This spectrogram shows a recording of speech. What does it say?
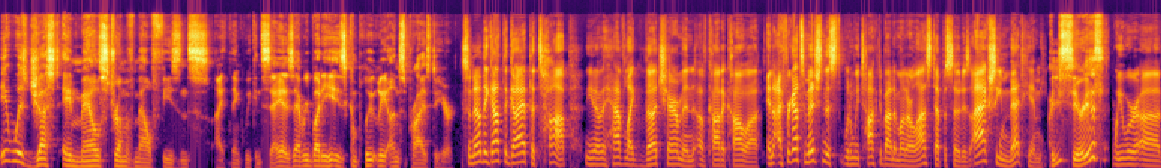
It was just a maelstrom of malfeasance, I think we can say, as everybody is completely unsurprised to hear. So now they got the guy at the top. You know, they have like the chairman of Kadokawa. And I forgot to mention this when we talked about him on our last episode is I actually met him. Are you serious? We were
